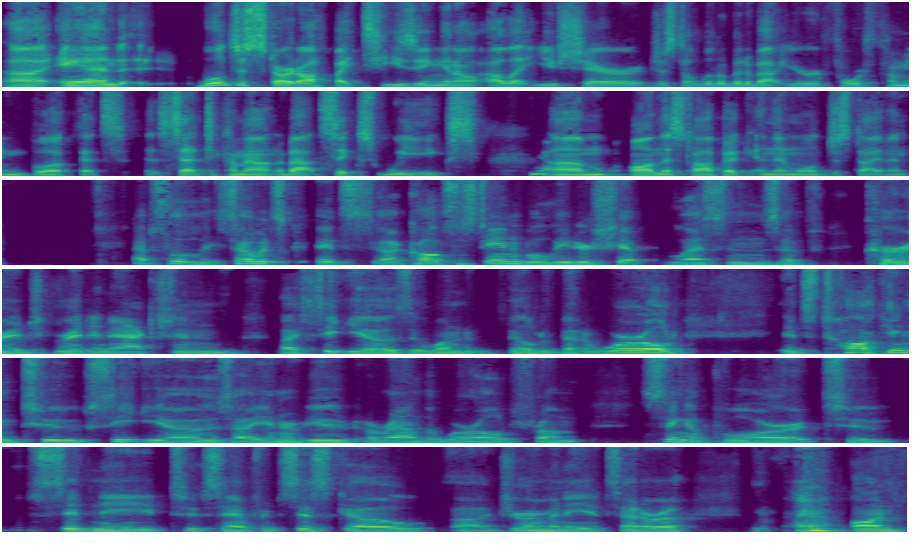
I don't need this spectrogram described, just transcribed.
Uh, and we'll just start off by teasing, and I'll, I'll, let you share just a little bit about your forthcoming book that's set to come out in about six weeks um, on this topic, and then we'll just dive in. Absolutely. So it's it's uh, called Sustainable Leadership: Lessons of Courage, Grit, and Action by CEOs that wanted to build a better world. It's talking to CEOs I interviewed around the world from Singapore to Sydney to San Francisco, uh, Germany, et cetera, on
